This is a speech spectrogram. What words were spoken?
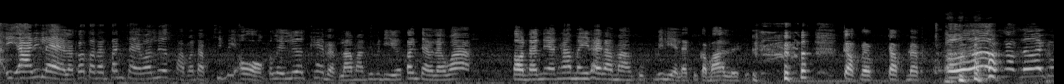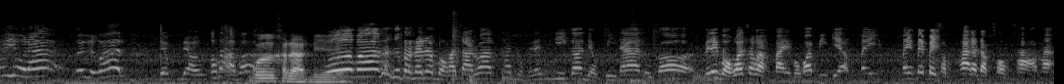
RER นี่แหละแล้วก็ตอนนั้นตั้งใจว่าเลือกสามระดับที่ไม่ออกก็เลยเลือกแค่แบบรามาธิบดีก็ตั้งใจแล้วว่า ตอนนั้นเนี่ยถ้าไม่ได้รามากูไม่เรียนแล้วกูกลับบ้านเลย กลับแบบกลับแบบ เออกลับเลยก็ไม่อยู่แล้วหรือว่าเดี๋ยวเดี๋ยวก็ถามว่าเวอร์ขนาดนี้เวอร์มากก็คือตอนนั้นเราบอกอาจารย์ว่าถ้าหนูไม่ได้ที่นี่ก็เดี๋ยวปีหน้าหนูก็ไม่ได้บอกว่าสมัครไปบอกว่าปีเนี้ยไม่ไม่ไม่ไปสัมภาษณ์ระดับสองสามอะ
